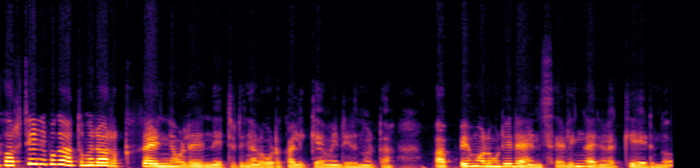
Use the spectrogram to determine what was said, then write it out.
കുറച്ച് കഴിഞ്ഞപ്പോൾ കാത്തുമര ഉറക്ക കഴിഞ്ഞ് അവൾ എഴുന്നേറ്റിട്ട് ഞങ്ങളുടെ കൂടെ കളിക്കാൻ വേണ്ടിയിരുന്നു കേട്ടോ. അപ്പം അപ്പയും മോളും കൂടി ഡാൻസ് കളിയും കാര്യങ്ങളൊക്കെ ആയിരുന്നു.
